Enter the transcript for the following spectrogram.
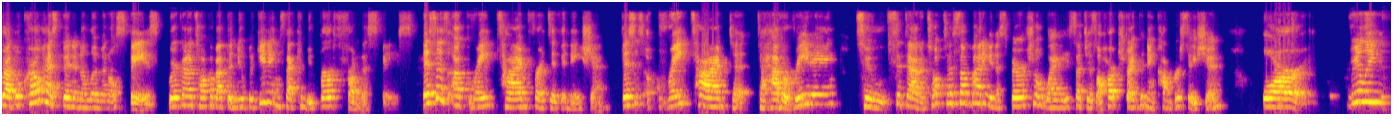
Rebel Crow has been in a liminal space. We're going to talk about the new beginnings that can be birthed from this space. This is a great time for divination. This is a great time to, to have a reading, to sit down and talk to somebody in a spiritual way, such as a heart strengthening conversation, or really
